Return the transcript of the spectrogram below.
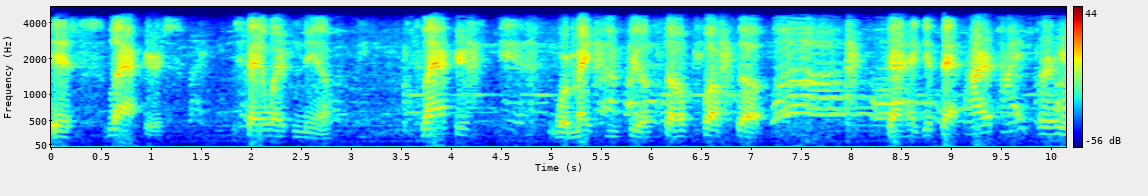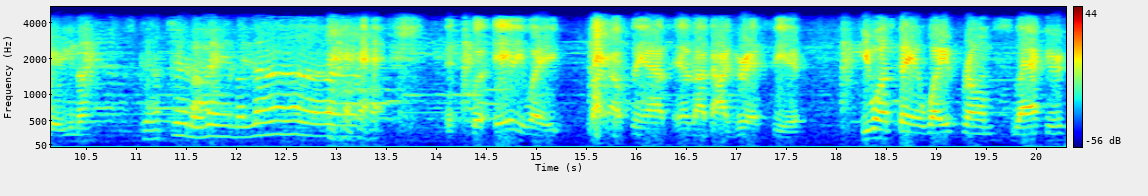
It's slackers. Stay away from them. Slackers will make you feel so fucked up. Gotta get that Pied Piper here, you know. Step to the name of love. but anyway, like I was saying, as I digress here, you want to stay away from slackers.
